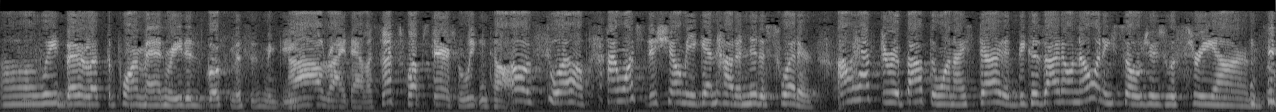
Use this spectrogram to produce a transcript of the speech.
Oh, we'd better let the poor man read his book, Mrs. McGee. All right, Alice. Let's go upstairs so we can talk. Oh, swell. I want you to show me again how to knit a sweater. I'll have to rip out the one I started because I don't know any soldiers with three arms. Come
